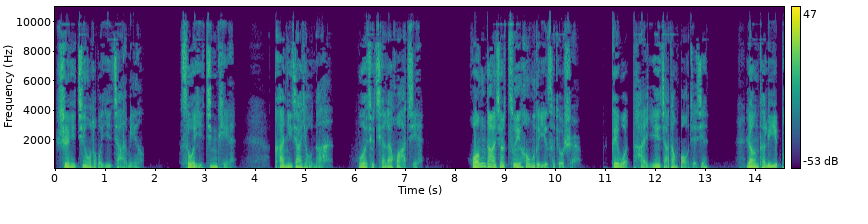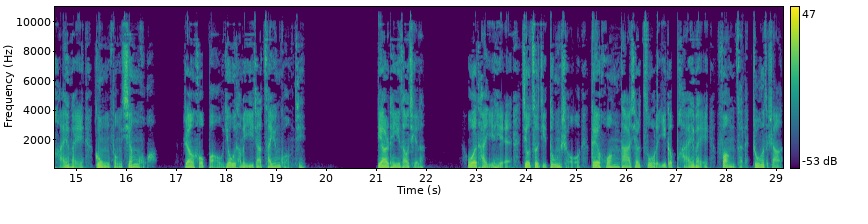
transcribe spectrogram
是你救了我一家的命。”所以今天，看你家有难，我就前来化解。黄大仙最后的意思就是，给我太爷爷家当保家仙，让他立牌位供奉香火，然后保佑他们一家财源广进。第二天一早起来，我太爷爷就自己动手给黄大仙做了一个牌位，放在了桌子上，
